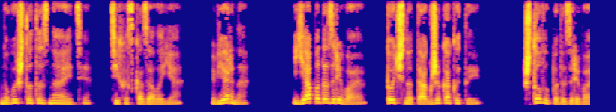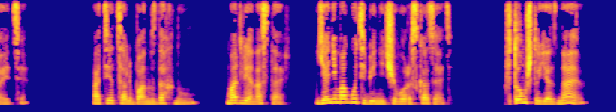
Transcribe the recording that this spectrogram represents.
Но вы что-то знаете, тихо сказала я. Верно? Я подозреваю, точно так же, как и ты. Что вы подозреваете? Отец Альбан вздохнул. Мадлен, оставь. Я не могу тебе ничего рассказать. В том, что я знаю,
